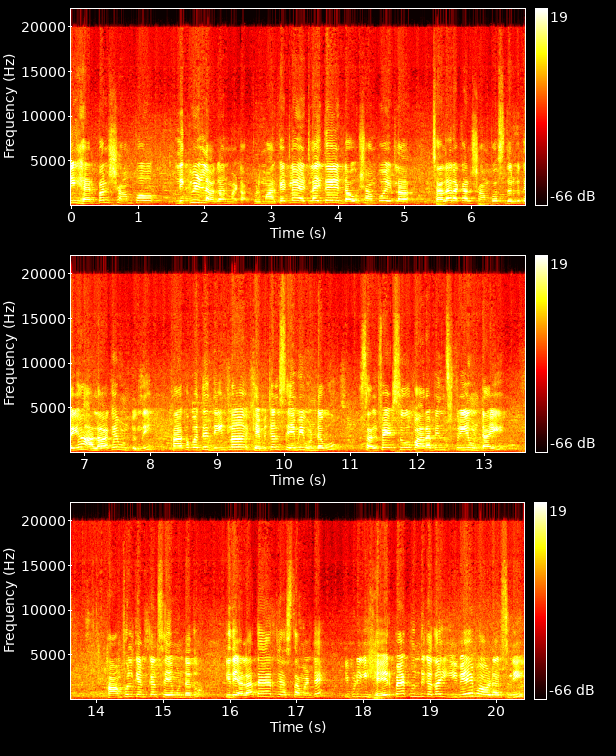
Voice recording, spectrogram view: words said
ఈ హెర్బల్ షాంపూ లిక్విడ్ లాగా అనమాట ఇప్పుడు మార్కెట్లో ఎట్లయితే డవ్ షాంపూ ఇట్లా చాలా రకాల షాంపూస్ దొరుకుతాయో అలాగే ఉంటుంది. కాకపోతే దీంట్లో కెమికల్స్ ఏమీ ఉండవు. సల్ఫేట్స్ పారాబిన్స్ ఫ్రీ ఉంటాయి. హార్మ్ఫుల్ కెమికల్స్ ఏమి ఉండదు. ఇది ఎలా తయారు చేస్తామంటే ఇప్పుడు ఈ హెయిర్ ప్యాక్ ఉంది కదా ఇవే పౌడర్స్ని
